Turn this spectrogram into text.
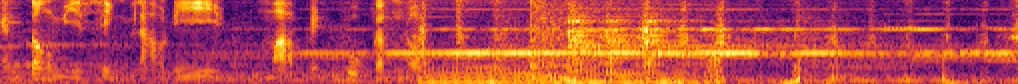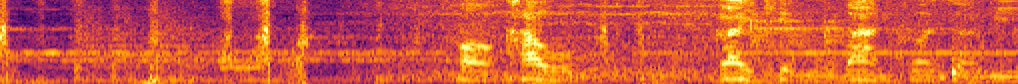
ยังต้องมีสิ่งเหล่านี้มาเป็นผู้กำหนด พอเข้าใกล้เขตหมู่บ้านก็จะมี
